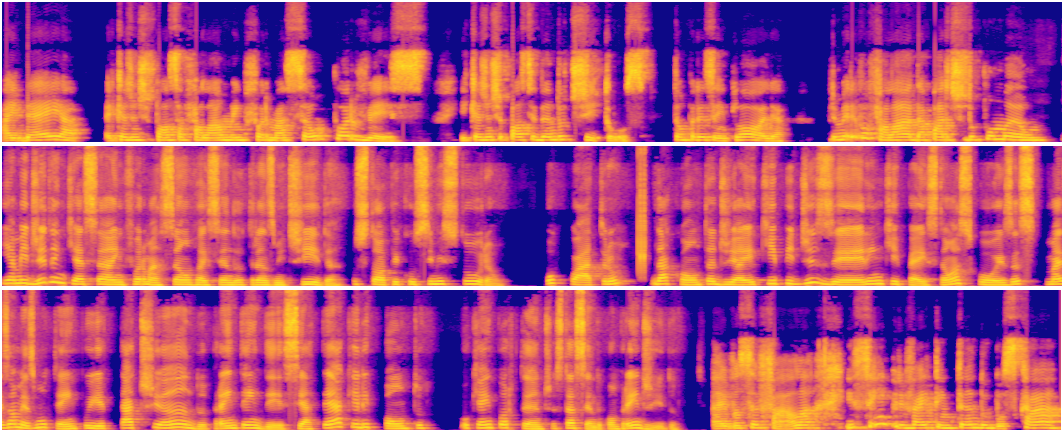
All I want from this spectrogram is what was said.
A ideia é que a gente possa falar uma informação por vez e que a gente possa ir dando títulos. Então, por exemplo, olha, Primeiro eu vou falar da parte do pulmão. E à medida em que essa informação vai sendo transmitida, os tópicos se misturam. O 4 dá conta de a equipe dizer em que pé estão as coisas, mas ao mesmo tempo ir tateando para entender se até aquele ponto o que é importante está sendo compreendido. Aí você fala e sempre vai tentando buscar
